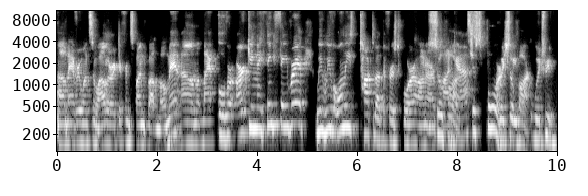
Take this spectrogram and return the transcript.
um, every once in a while, or a different SpongeBob moment. Um, my overarching, I think, favorite. We we've only talked about the first four on our so podcast, far, just four, which so we far. which we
